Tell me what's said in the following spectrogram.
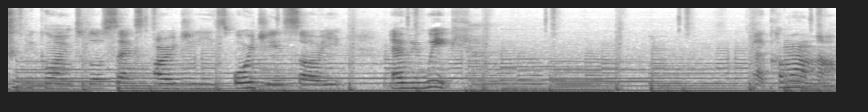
to be going to those sex orgies, orgies, sorry, every week. Like, come on now.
